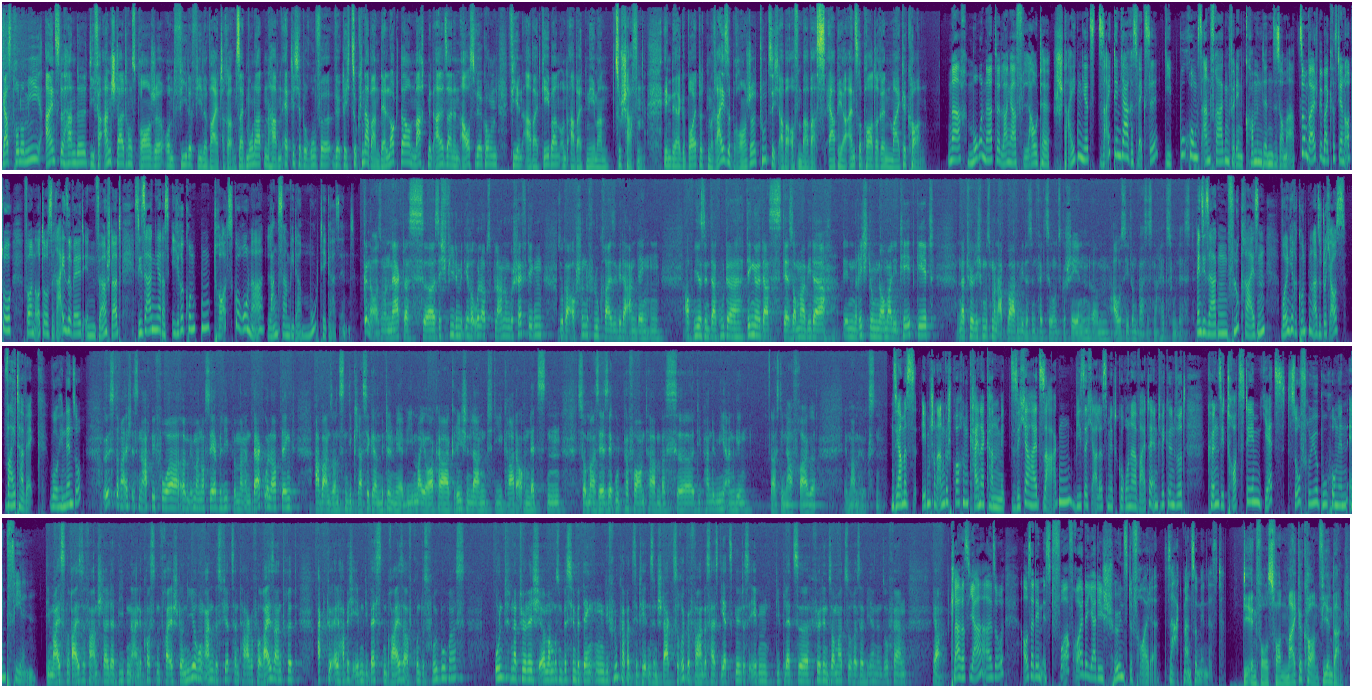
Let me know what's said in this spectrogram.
Gastronomie, Einzelhandel, die Veranstaltungsbranche und viele, viele weitere. Seit Monaten haben etliche Berufe wirklich zu knabbern. Der Lockdown macht mit all seinen Auswirkungen vielen Arbeitgebern und Arbeitnehmern zu schaffen. In der gebeutelten Reisebranche tut sich aber offenbar was. RPA1-Reporterin Maike Korn. Nach monatelanger Flaute steigen jetzt seit dem Jahreswechsel die Buchungsanfragen für den kommenden Sommer. Zum Beispiel bei Christian Otto von Ottos Reisewelt in Wörstadt. Sie sagen ja, dass Ihre Kunden trotz Corona langsam wieder mutiger sind. Genau, also man merkt, dass äh, sich viele mit ihrer Urlaubsplanung beschäftigen, sogar auch schon eine Flugreise wieder andenken. Auch wir sind da guter Dinge, dass der Sommer wieder in Richtung Normalität geht. Natürlich muss man abwarten, wie das Infektionsgeschehen ähm, aussieht und was es nachher zulässt. Wenn Sie sagen Flugreisen, wollen Ihre Kunden also durchaus weiter weg. Wohin denn so? Österreich ist nach wie vor ähm, immer noch sehr beliebt, wenn man an Bergurlaub denkt. Aber ansonsten die Klassiker im Mittelmeer wie Mallorca, Griechenland, die gerade auch im letzten Sommer sehr, sehr gut performt haben, was äh, die Pandemie anging. Da ist die Nachfrage immer am höchsten. Sie haben es eben schon angesprochen, keiner kann mit Sicherheit sagen, wie sich alles mit Corona weiterentwickeln wird. Können Sie trotzdem jetzt so frühe Buchungen empfehlen? Die meisten Reiseveranstalter bieten eine kostenfreie Stornierung an bis 14 Tage vor Reiseantritt. Aktuell habe ich eben die besten Preise aufgrund des Frühbuchers. Und natürlich, äh, man muss ein bisschen bedenken, die Flugkapazitäten sind stark zurückgefahren. Das heißt, jetzt gilt es eben, die Plätze für den Sommer zu reservieren. Insofern ja. Klares Ja also. Außerdem ist Vorfreude ja die schönste Freude, sagt man zumindest. Die Infos von Maike Korn. Vielen Dank.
